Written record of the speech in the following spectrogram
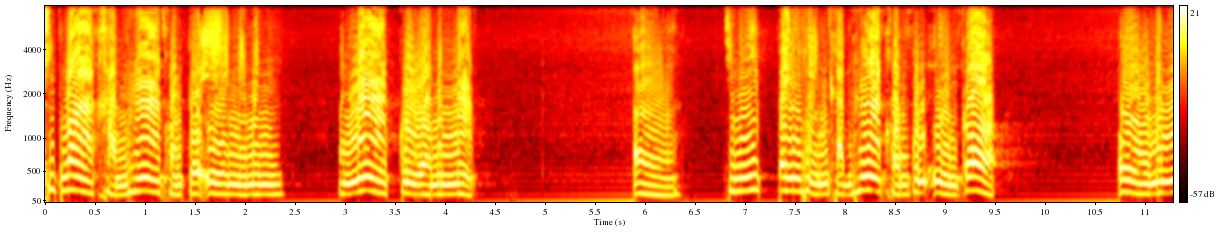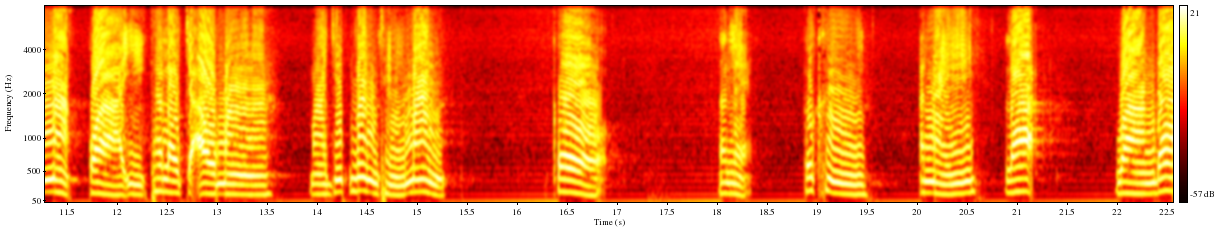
คิดว่าขันห้าของตัวเองเนี่ยมันมันน่ากลัวมันหนัก เออทีนี้ไปเห็นขันห้าของคนอื่นก็ โอ้มันหนักกว่าอีกถ้าเราจะเอามา มายึดมั่นถือมั่น ก็คือ อันไหนละวางได้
